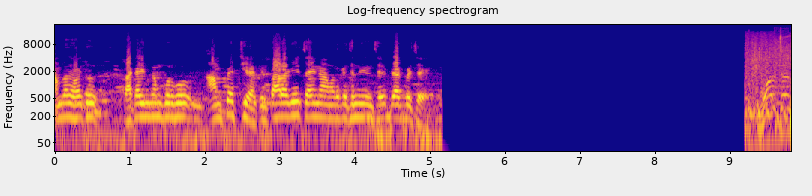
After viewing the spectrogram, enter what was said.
আমরা হয়তো টাকা ইনকাম করব আম পেটিয়া কিন্তু তার আগে চাই না আমাদের কাছে নিয়ে নিচ্ছে ব্যাগ বেচে। ওয়ালটন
